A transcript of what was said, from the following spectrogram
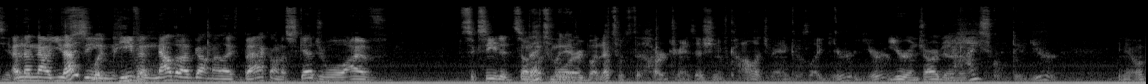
you know, And then now you've seen people, even now that I've got my life back on a schedule, I've succeeded so That's much what more. everybody. That's what's the hard transition of college, man. Because like you're you're You're in charge of it. high school, dude. You're you know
